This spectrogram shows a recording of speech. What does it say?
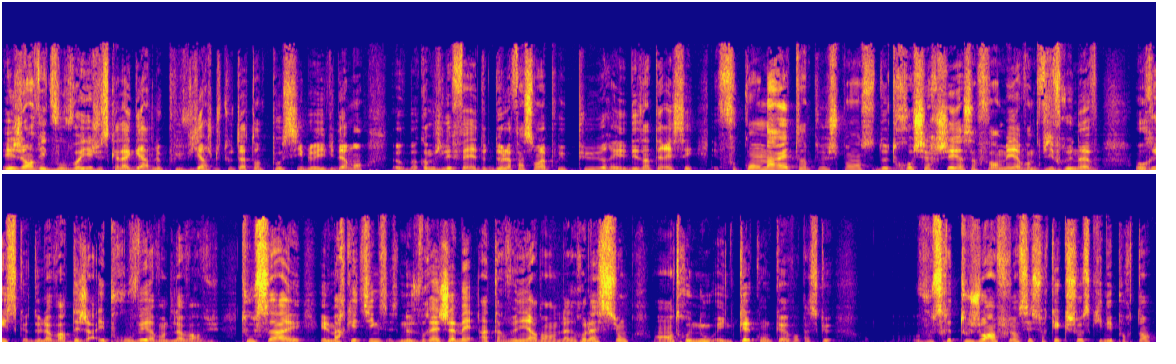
Et j'ai envie que vous voyez jusqu'à la garde le plus vierge de toute attente possible, évidemment, euh, bah, comme je l'ai fait, de, la façon la plus pure et désintéressée. Il faut qu'on arrête un peu, je pense, de trop chercher à s'informer avant de vivre une œuvre, au risque de l'avoir déjà éprouvée avant de l'avoir vue. Tout ça et, et le marketing ne devrait jamais intervenir dans la relation entre nous et une quelconque œuvre, parce que vous serez toujours influencé sur quelque chose qui n'est pourtant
